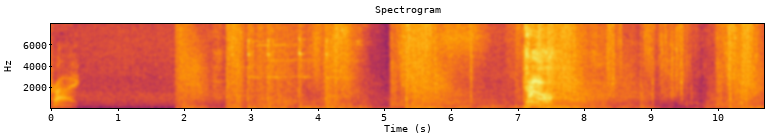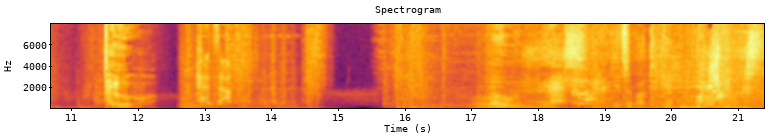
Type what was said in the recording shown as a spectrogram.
try. Two. Heads up. Oh, yes. It's about to get worse.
